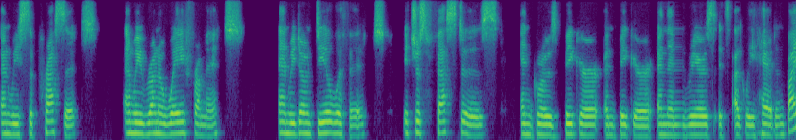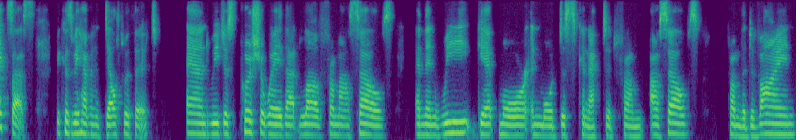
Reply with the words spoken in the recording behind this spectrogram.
and we suppress it and we run away from it and we don't deal with it it just festers and grows bigger and bigger and then rears its ugly head and bites us because we haven't dealt with it. And we just push away that love from ourselves. And then we get more and more disconnected from ourselves, from the divine,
